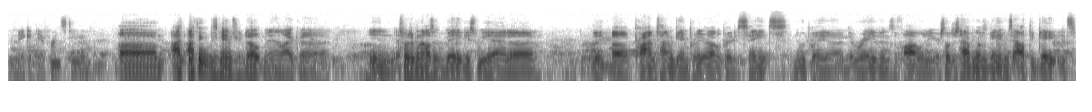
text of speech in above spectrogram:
make a difference to you? Um, I, I think these games are dope, man. Like, uh, in especially when I was in Vegas, we had uh, the uh, prime time game pretty early. We played the Saints, and then we played uh, the Ravens the following year. So just having those games out the gate, it's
